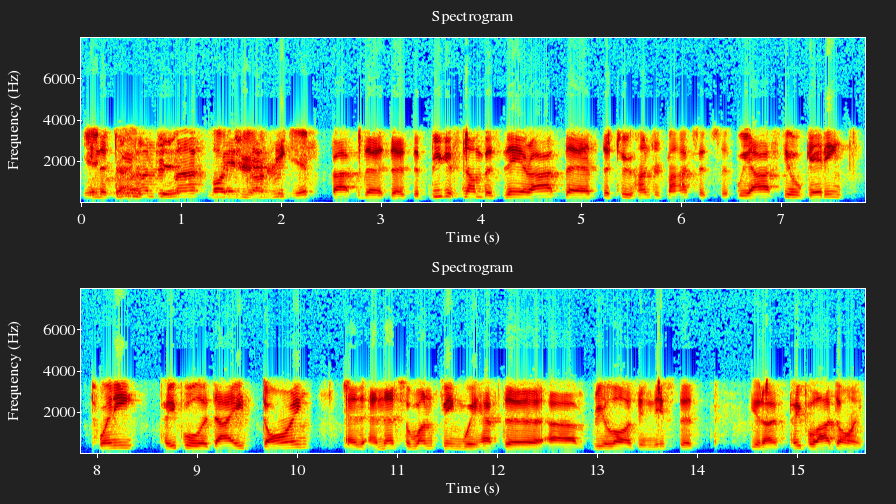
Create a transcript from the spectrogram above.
in the 200 yeah. mark. Like Fantastic. 200, yep. But the, the, the biggest numbers there aren't the, the 200 marks. It's that we are still getting 20 people a day dying. And, and that's the one thing we have to uh, realise in this that, you know, people are dying.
